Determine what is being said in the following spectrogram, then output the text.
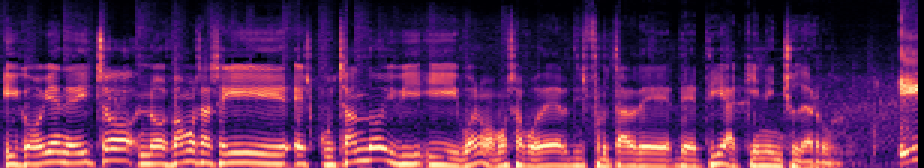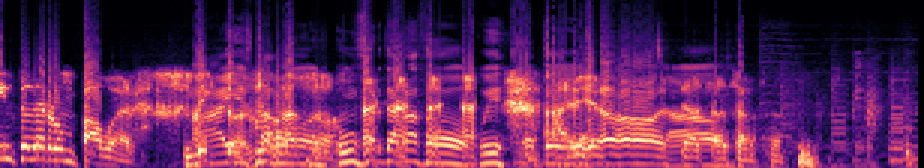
y como bien he dicho nos vamos a seguir escuchando y, y bueno vamos a poder disfrutar de, de ti aquí en Into the Room. Into the Room Power. Víctor, Ahí un abrazo. Un fuerte abrazo. Cuídate. Adiós. Chao, chao. chao.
